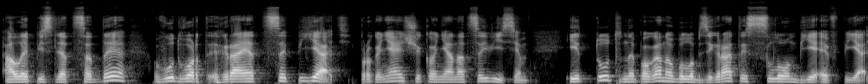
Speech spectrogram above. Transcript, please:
але після ЦД Вудворд грає С5, проконяючи коня на С8, і тут непогано було б зіграти слон б'є F5.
